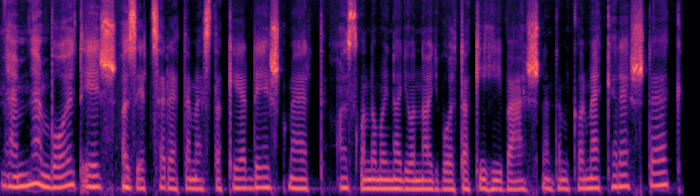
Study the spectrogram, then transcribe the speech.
Nem, nem volt, és azért szeretem ezt a kérdést, mert azt gondolom, hogy nagyon nagy volt a kihívás. mert amikor megkerestek,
